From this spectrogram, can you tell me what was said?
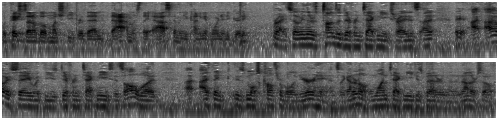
with patients, I don't go much deeper than that unless they ask, and then you kind of get more nitty gritty. Right. So I mean, there's tons of different techniques, right? It's I, I, I always say with these different techniques, it's all what I, think is most comfortable in your hands. Like I don't know if one technique is better than another, so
